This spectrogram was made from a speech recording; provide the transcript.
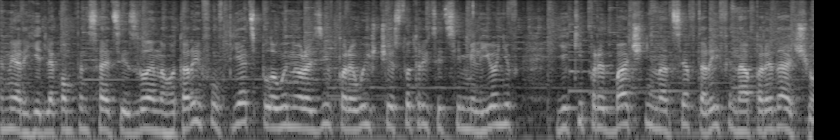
енергії для компенсації зеленого тарифу, в 5,5 разів перевищує 137 мільйонів, які передбачені на це в тарифі на передачу.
